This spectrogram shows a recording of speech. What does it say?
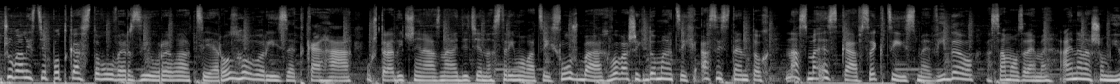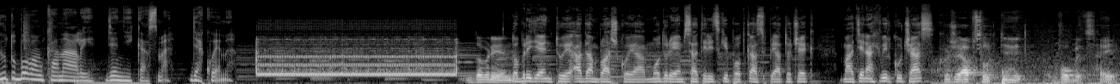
Počúvali ste podcastovú verziu relácie Rozhovory ZKH. Už tradične nás nájdete na streamovacích službách, vo vašich domácich asistentoch, na Sme.sk, v sekcii Sme video a samozrejme aj na našom YouTube kanáli Denníka Sme. Ďakujeme. Dobrý deň. Dobrý deň, tu je Adam Blaško, ja moderujem satirický podcast Piatoček. Máte na chvíľku čas? Akože absolútne vôbec, hej.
